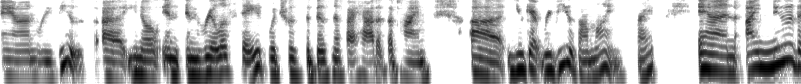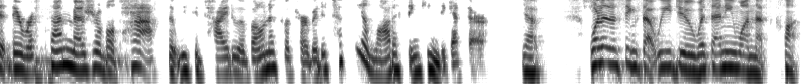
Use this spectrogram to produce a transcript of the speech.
and reviews uh, you know in, in real estate which was the business i had at the time uh, you get reviews online right? And i knew that there were some measurable tasks that we could tie to a bonus with her but it took me a lot of thinking to get there Yep. One of the things that we do with anyone that's cl-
